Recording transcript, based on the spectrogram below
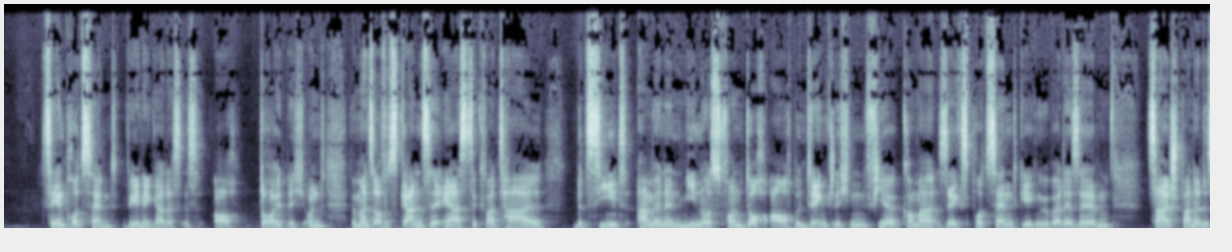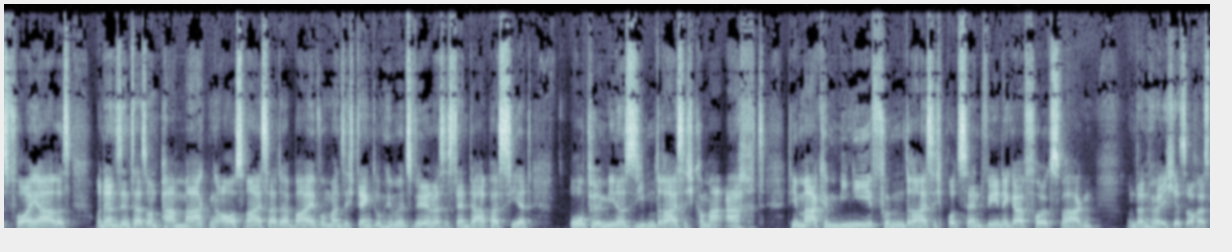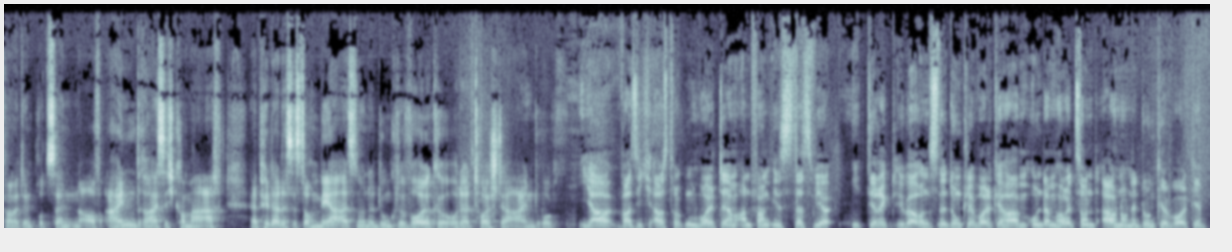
zehn Prozent weniger. Das ist auch deutlich. Und wenn man es auf das ganze erste Quartal bezieht, haben wir einen Minus von doch auch bedenklichen 4,6 Prozent gegenüber derselben Zeitspanne des Vorjahres. Und dann sind da so ein paar Markenausreißer dabei, wo man sich denkt, um Himmels Willen, was ist denn da passiert? Opel minus 37,8, die Marke Mini 35 Prozent weniger, Volkswagen. Und dann höre ich jetzt auch erstmal mit den Prozenten auf 31,8. Herr Piller, das ist doch mehr als nur eine dunkle Wolke oder täuscht der Eindruck? Ja, was ich ausdrücken wollte am Anfang ist, dass wir direkt über uns eine dunkle Wolke haben und am Horizont auch noch eine dunkle Wolke.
